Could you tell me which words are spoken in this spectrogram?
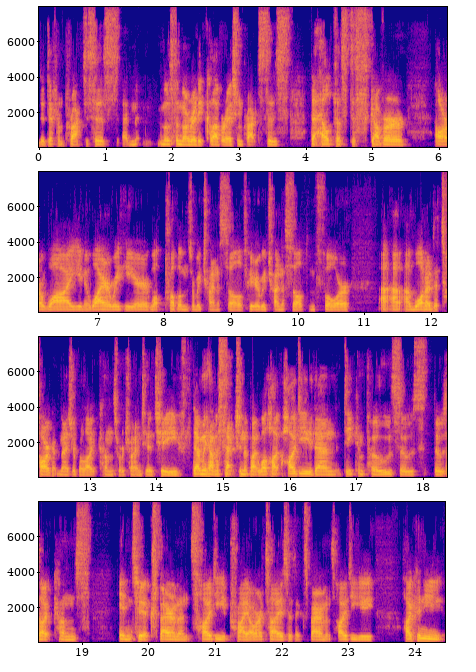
the different practices, and most of them are really collaboration practices that help us discover our why. You know, why are we here? What problems are we trying to solve? Who are we trying to solve them for? Uh, and what are the target measurable outcomes we're trying to achieve? Then we have a section about well, how, how do you then decompose those those outcomes into experiments? How do you prioritize those experiments? How do you how can you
